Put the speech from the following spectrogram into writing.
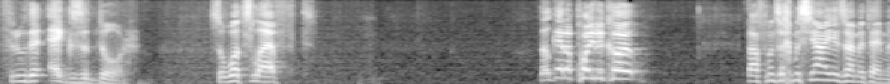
through the exit door. So what's left? They'll get a protocol. Darf man sich sein mit ihm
